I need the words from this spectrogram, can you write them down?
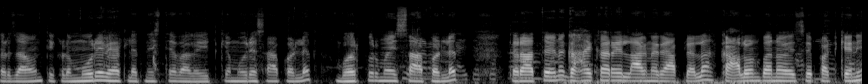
तर जाऊन. तिकडं मोरे भेटल्यात निस्त्या बघा इतक्या मोरे सापडल्यात भरपूर म्हैस सापडल्यात तर आता आहे ना घाय करायला लागणार आहे आपल्याला. कालवण बनवायचे पटक्याने.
